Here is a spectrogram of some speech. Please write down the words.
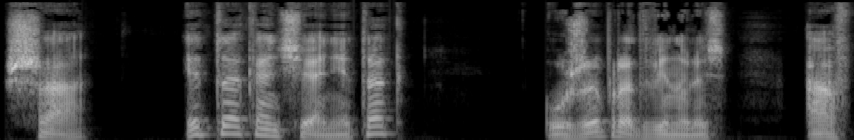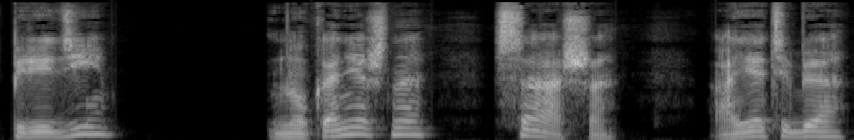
«Ша». Это окончание, так? Уже продвинулись. А впереди... Ну, конечно, Саша, а я тебя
